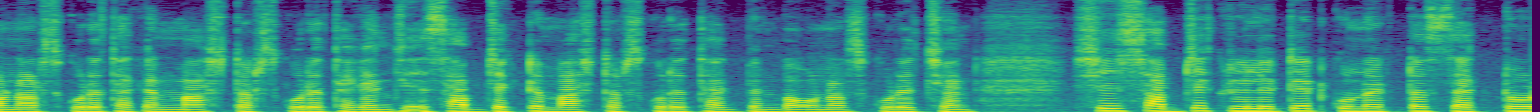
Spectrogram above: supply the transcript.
অনার্স করে থাকেন মাস্টার্স করে থাকেন, যে সাবজেক্টে মাস্টার্স করে থাকবেন বা অনার্স করেছেন সেই সাবজেক্ট রিলেটেড কোনো একটা সেক্টর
